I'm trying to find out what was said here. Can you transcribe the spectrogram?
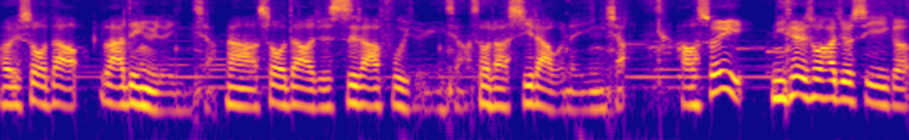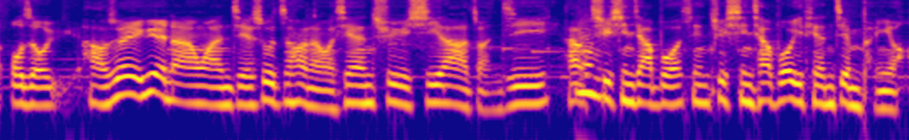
会受到拉丁语的影响，那受到就是斯拉夫语的影响，受到希腊文的影响。好，所以你可以说它就是一个欧洲语。好，所以越南玩结束之后呢，我先去希腊转机，还有去新加坡，先去新加坡一天见朋友。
